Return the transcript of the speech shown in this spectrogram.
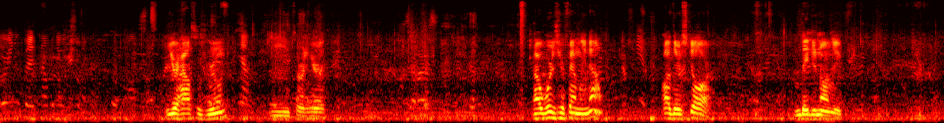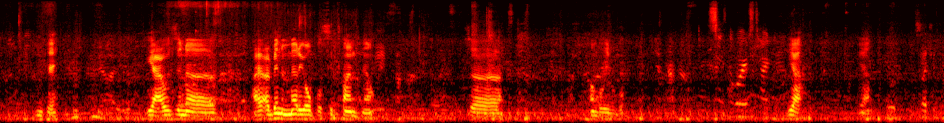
ruined, but nobody was put on. Your house was ruined. Yeah. Mm, sorry to hear it. Uh, where's your family now? Here. Oh, there still are. They did not leave. Okay. Yeah, I was in uh, I, I've been to Mariupol six times now. It's uh, unbelievable. Since the war started. Yeah. Such a deep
